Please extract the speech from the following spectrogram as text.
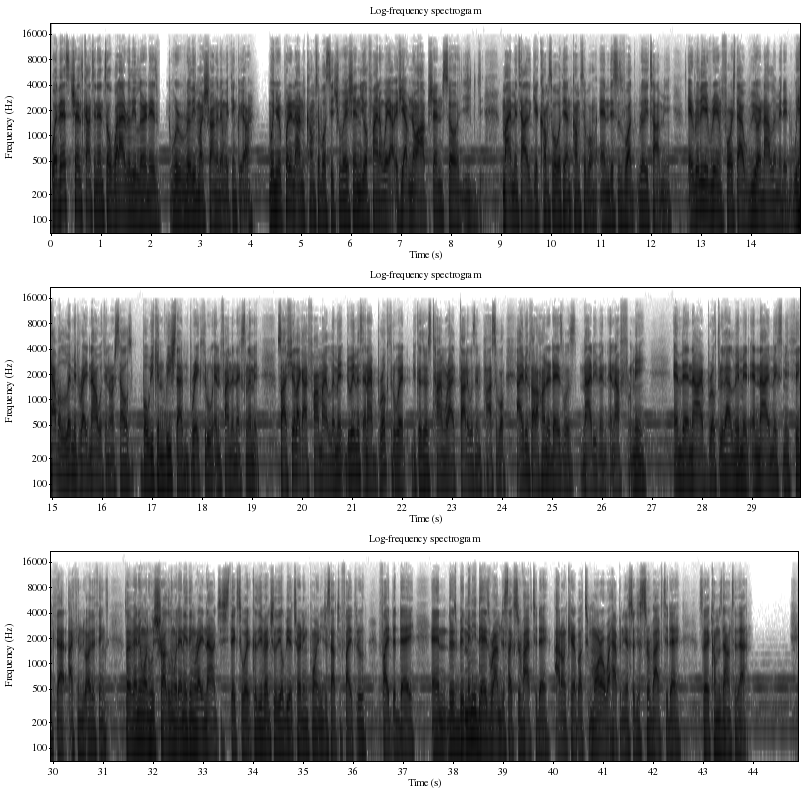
With this transcontinental, what I really learned is we're really much stronger than we think we are. When you're put in an uncomfortable situation, you'll find a way out. If you have no option, so you, my mentality get comfortable with the uncomfortable, and this is what really taught me. It really reinforced that we are not limited. We have a limit right now within ourselves, but we can reach that and break through and find the next limit. So I feel like I found my limit doing this, and I broke through it because there was time where I thought it was impossible. I even thought 100 days was not even enough for me. And then now I broke through that limit, and now it makes me think that I can do other things. So if anyone who's struggling with anything right now, just stick to it because eventually there'll be a turning point. You just have to fight through, fight the day. And there's been many days where I'm just like, survive today. I don't care about tomorrow, what happened yesterday, just survive today. So it comes down to that.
